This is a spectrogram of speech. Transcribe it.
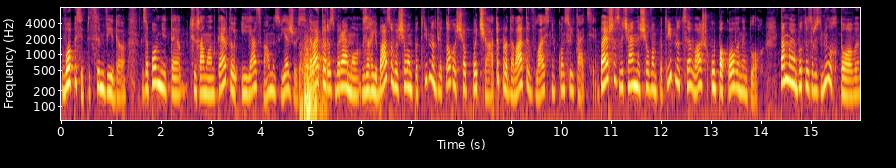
в описі під цим відео. Заповнюйте цю саму анкету, і я з вами зв'яжусь. Давайте розберемо взагалі базово, що вам потрібно для того, щоб почати продавати власні консультації. Перше, звичайно, що вам потрібно, це ваш упакований блог. Там має бути зрозуміло, хто ви,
